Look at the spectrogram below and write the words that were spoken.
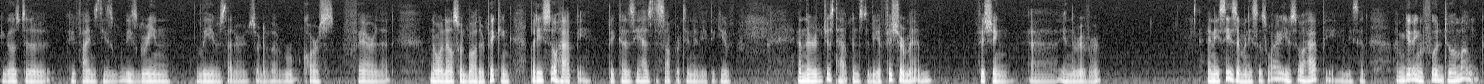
he goes to the he finds these these green leaves that are sort of a coarse fare that no one else would bother picking, but he's so happy because he has this opportunity to give. And there just happens to be a fisherman fishing uh, in the river, and he sees him and he says, "Why are you so happy?" And he said, "I'm giving food to a monk."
